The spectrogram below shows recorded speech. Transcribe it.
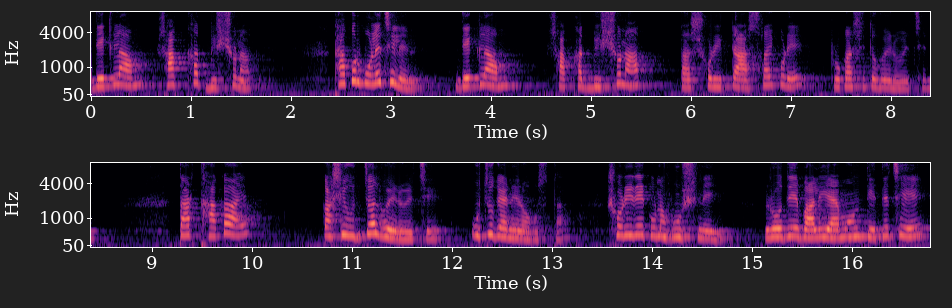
দেখলাম সাক্ষাৎ বিশ্বনাথ। ঠাকুর বলেছিলেন, দেখলাম সাক্ষাৎ বিশ্বনাথ তার শরীরটা আশ্রয় করে প্রকাশিত হয়ে রয়েছেন। তার থাকায় কাশি উজ্জ্বল হয়ে রয়েছে, উঁচু জ্ঞানের অবস্থা। শরীরে কোনো হুঁশ নেই। রোদে বালি এমন তেতেছে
